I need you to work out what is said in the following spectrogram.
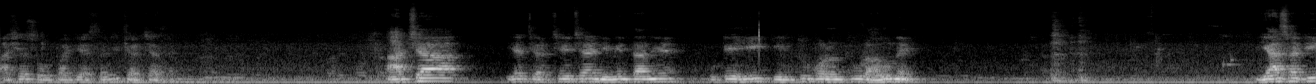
अशा स्वरूपाची असणारी चर्चा झाली. आजच्या या चर्चेच्या निमित्ताने कुठेही किंतू परंतु राहू नये. यासाठी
